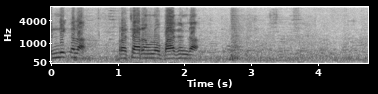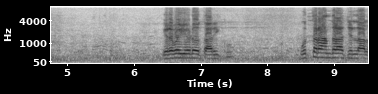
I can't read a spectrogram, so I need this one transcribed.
ఎన్నికల ప్రచారంలో భాగంగా ఇరవై ఏడో తారీఖు ఉత్తరాంధ్ర జిల్లాల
